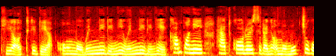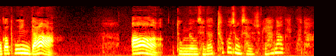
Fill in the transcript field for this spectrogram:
뒤에 어떻게 돼요? 어머, 웬일이니? 웬일이니? Company Headquarters라는 어머 목적어가 보인다. 아, 동명사나 투부정사 중에 하나겠구나.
